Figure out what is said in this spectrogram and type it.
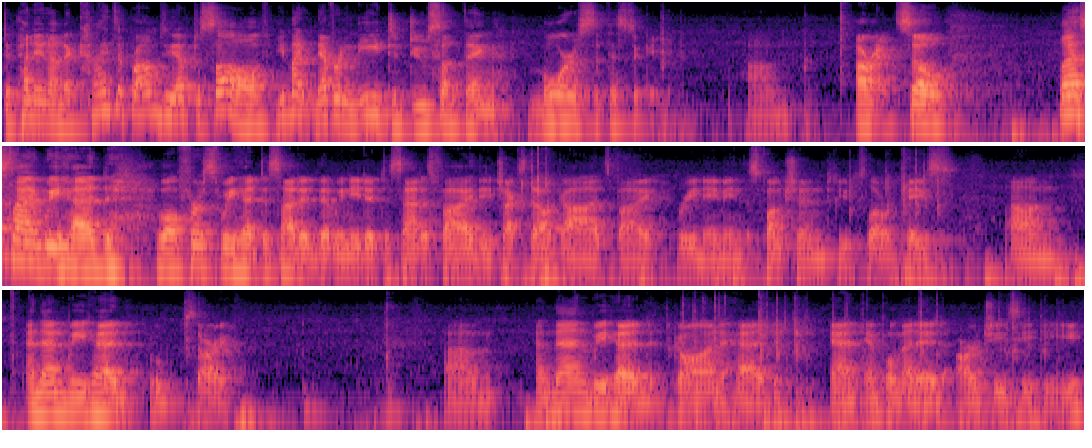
depending on the kinds of problems you have to solve, you might never need to do something more sophisticated. Um, all right, so last time we had, well, first we had decided that we needed to satisfy the check style gods by renaming this function to use lowercase. Um, and then we had, oops, sorry. Um, and then we had gone ahead and implemented our GCD.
